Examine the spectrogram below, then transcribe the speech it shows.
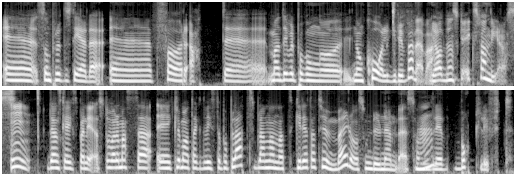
eh, som protesterade eh, för att man, det är väl på gång och, någon kolgruva där va? Ja, den ska expanderas. Mm, den ska expanderas. Då var det massa eh, klimataktivister på plats, bland annat Greta Thunberg då, som du nämnde, som Mm. blev bortlyft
